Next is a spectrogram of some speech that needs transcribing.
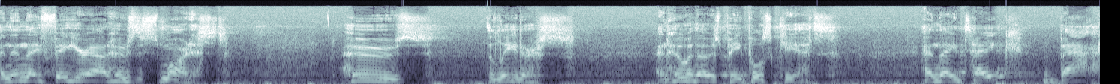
and then they figure out who's the smartest, who's the leaders, and who are those people's kids? And they take back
